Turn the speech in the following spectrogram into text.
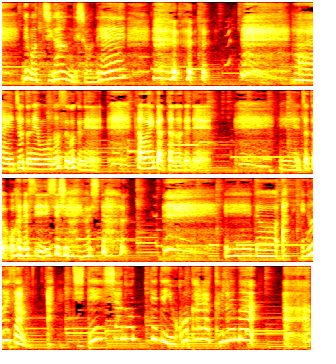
でも違うんでしょうね。はい。ちょっとね、ものすごくね、可愛かったのでね、えー、ちょっとお話ししてしまいました。えっと、あ、NY さん、あ、自転車乗ってて横から車、ああ、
